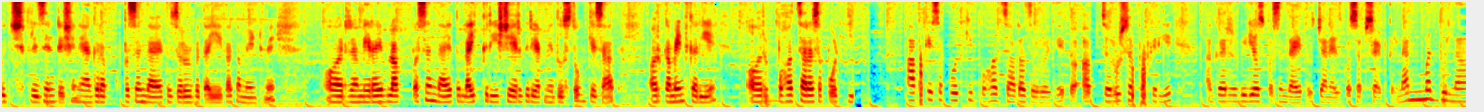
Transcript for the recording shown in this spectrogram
कुछ प्रेजेंटेशन है अगर आपको पसंद आए तो ज़रूर बताइएगा कमेंट में। और मेरा ये ब्लॉग पसंद आए तो लाइक करिए शेयर करिए अपने दोस्तों के साथ और कमेंट करिए और बहुत सारा सपोर्ट की। आपके सपोर्ट की बहुत ज़्यादा ज़रूरत है तो आप ज़रूर सपोर्ट करिए। अगर वीडियोस पसंद आए तो चैनल को सब्सक्राइब करना मत भूलना।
